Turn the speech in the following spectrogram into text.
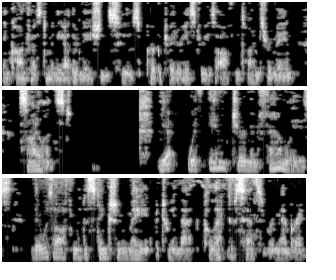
in contrast to many other nations whose perpetrator histories oftentimes remain silenced. Yet within German families, there was often a distinction made between that collective sense of remembering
